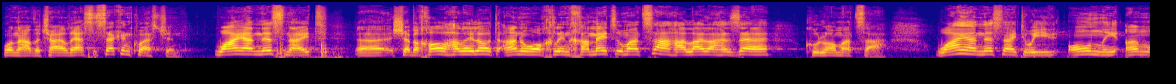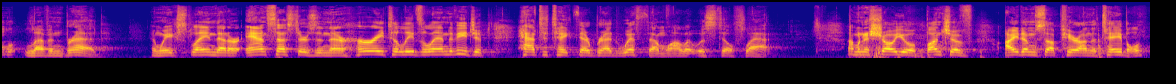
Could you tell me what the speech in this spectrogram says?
Well, now the child asks the second question. Why on this night, uh, Shebechol halelot anu ochlin chametz umatzah halayla hazeh kulo matzah? Why on this night do we eat only unleavened bread? And we explained that our ancestors, in their hurry to leave the land of Egypt, had to take their bread with them while it was still flat. I'm going to show you a bunch of items up here on the table.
